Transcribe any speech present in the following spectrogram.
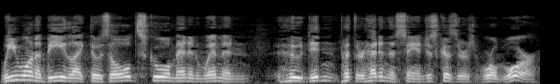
We want to be like those old school men and women who didn't put their head in the sand just because there's world war.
